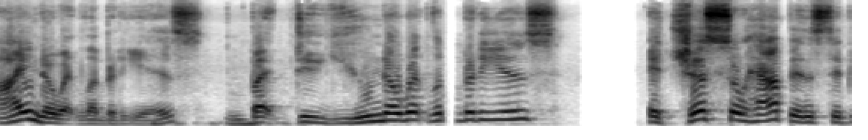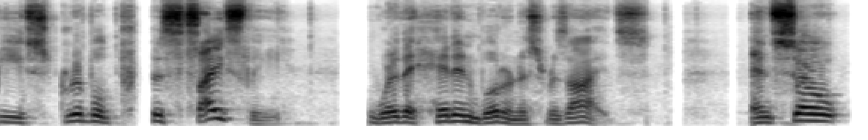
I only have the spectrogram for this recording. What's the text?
I know what liberty is, but do you know what liberty is? It just so happens to be scribbled precisely where the hidden wilderness resides. And so,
